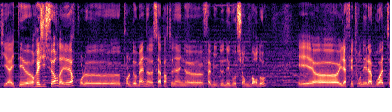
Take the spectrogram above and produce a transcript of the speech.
qui a été régisseur d'ailleurs pour le, pour le domaine. Ça appartenait à une famille de négociants de Bordeaux. Et il a fait tourner la boîte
